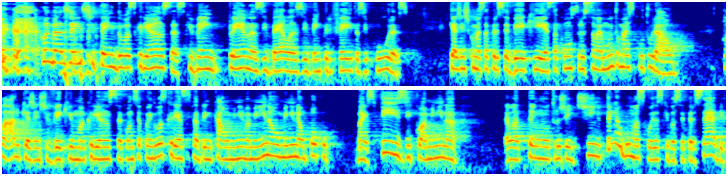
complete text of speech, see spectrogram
Quando a gente tem duas crianças que vêm plenas e belas e vêm perfeitas e puras, que a gente começa a perceber que essa construção é muito mais cultural Claro que a gente vê que uma criança, quando você põe duas crianças para brincar, uma menina e uma menina, o menino é um pouco mais físico, a menina ela tem um outro jeitinho. Tem algumas coisas que você percebe,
